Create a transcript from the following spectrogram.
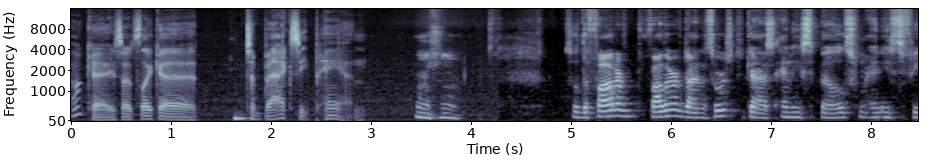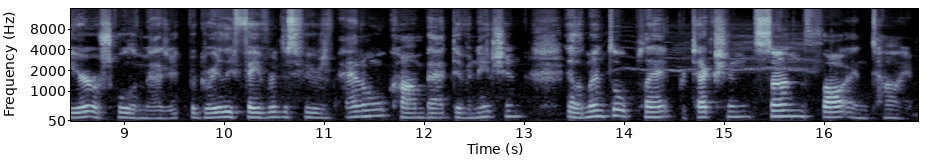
Okay, so it's like a tabaxi pan. hmm So the father father of dinosaurs could cast any spells from any sphere or school of magic, but greatly favored the spheres of animal, combat, divination, elemental, plant, protection, sun, thought, and time,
